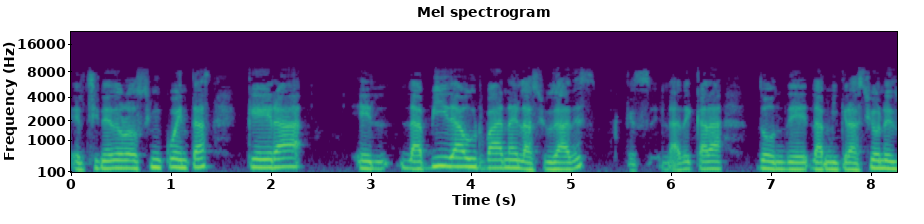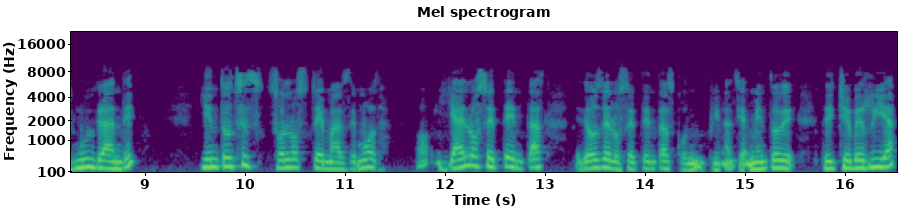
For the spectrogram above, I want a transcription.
el, cine de los 50, que era el, la vida urbana en las ciudades, que es la década donde la migración es muy grande, y entonces son los temas de moda. ¿no? Y ya en los 70, mediados de los 70, con financiamiento de, de Echeverría,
